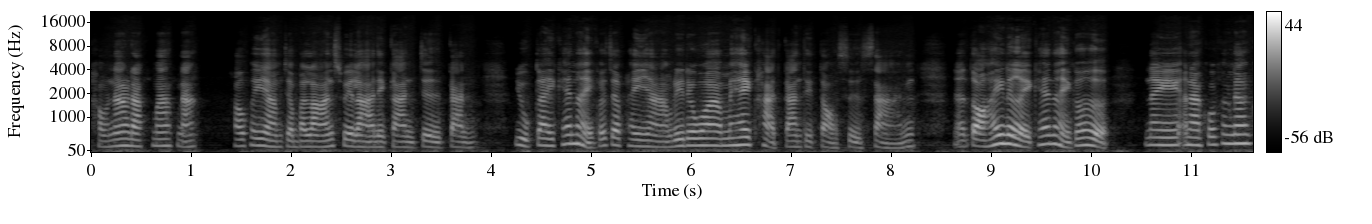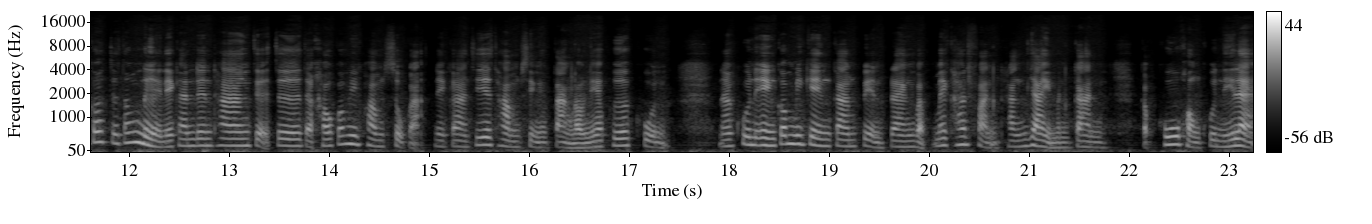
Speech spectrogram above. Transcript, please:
เขาน่ารักมากนะเขาพยายามจะบาลานซ์เวลาในการเจอกัน อยู่ไกลแค่ไหนก็จะพยายามเรียกได้ว่าไม่ให้ขาดการติดต่อสื่อสารนะต่อให้เหนื่อยแค่ไหนก็เหอะ ในอนาคตข้างหน้าก็จะต้องเหนื่อยในการเดินทางเจอเจอ แต่เขาก็มีความสุขอะในการที่จะทำสิ่งต่างๆ เหล่านี้เพื่อคุณนะคุณเองก็มีเกณฑ์การเปลี่ยนแปลงแบบไม่คาดฝันครั้งใหญ่เหมือนกัน กับคู่ของคุณนี้แหละ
